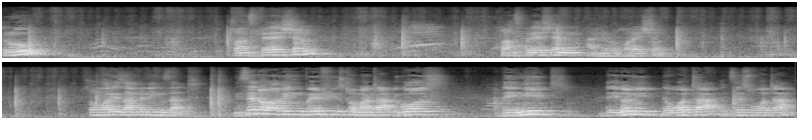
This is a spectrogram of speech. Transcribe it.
through transpiration transpiration and evaporation. So what is happening is that instead of having very few stomata, because they need, they don't need the water, excess water,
